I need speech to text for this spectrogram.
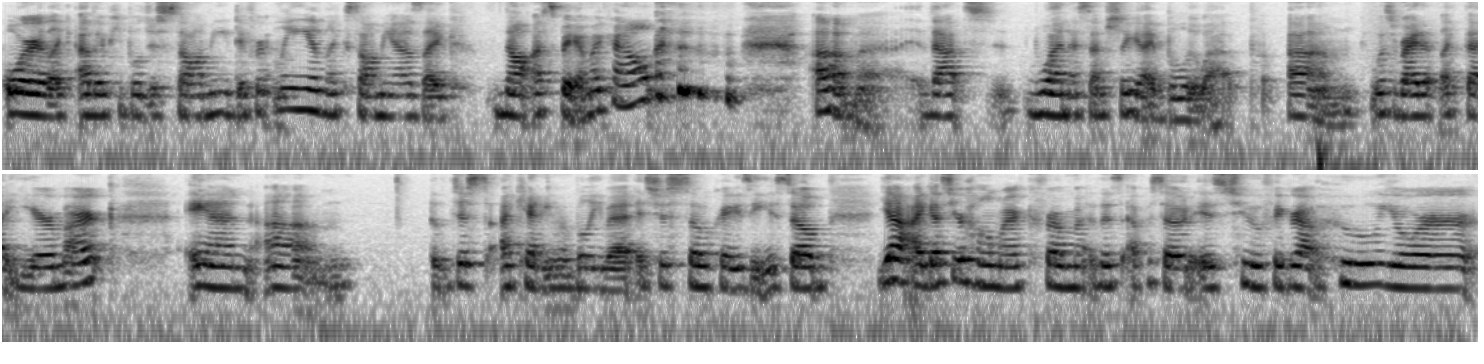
or like other people just saw me differently and like saw me as like not a spam account. um, that's when essentially I blew up. Um, was right at like that year mark, and um, just I can't even believe it. It's just so crazy. So, yeah, I guess your homework from this episode is to figure out who your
